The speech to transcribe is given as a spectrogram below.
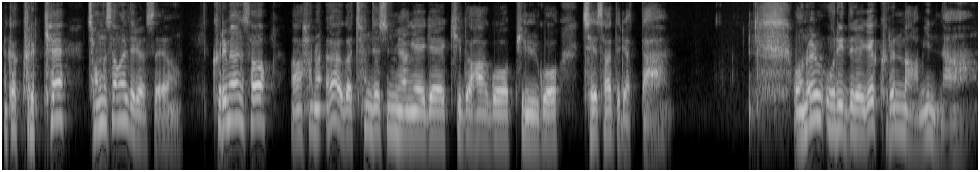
그러니까 그렇게 정성을 들였어요. 그러면서 아, 하나 아, 그 천재신명에게 기도하고 빌고 제사 드렸다. 오늘 우리들에게 그런 마음이 있나?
